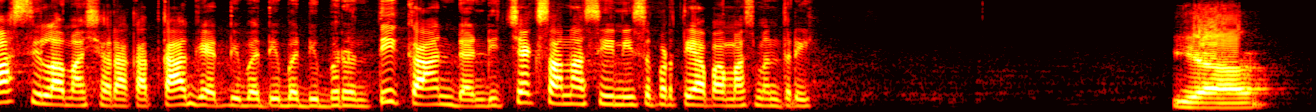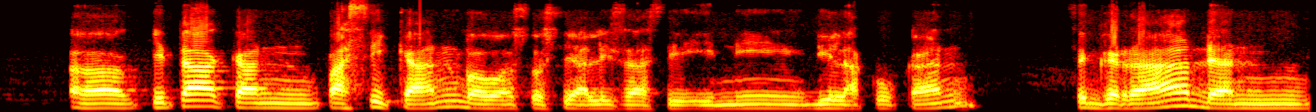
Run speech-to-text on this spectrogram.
Pastilah masyarakat kaget tiba-tiba diberhentikan dan dicek sana sini seperti apa Mas Menteri? Ya, eh, kita akan pastikan bahwa sosialisasi ini dilakukan segera dan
